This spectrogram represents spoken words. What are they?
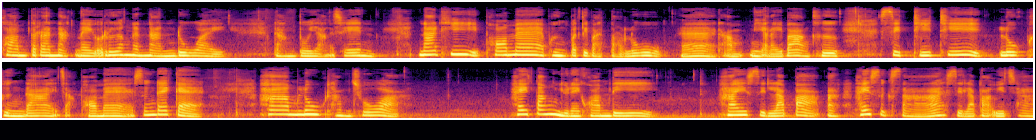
ความตระหนักในเรื่องนั้นๆด้วย ดังตัวอย่างเช่น หน้าที่พ่อแม่พึงปฏิบัติต่อลูกทำมีอะไรบ้างคือ สิทธิที่ลูกพึงได้จากพ่อแม่ ซึ่งได้แก่ ห้ามลูกทำชั่ว ให้ตั้งอยู่ในความดี ให้ศิลปะอะให้ศึกษาศิลปะวิชา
